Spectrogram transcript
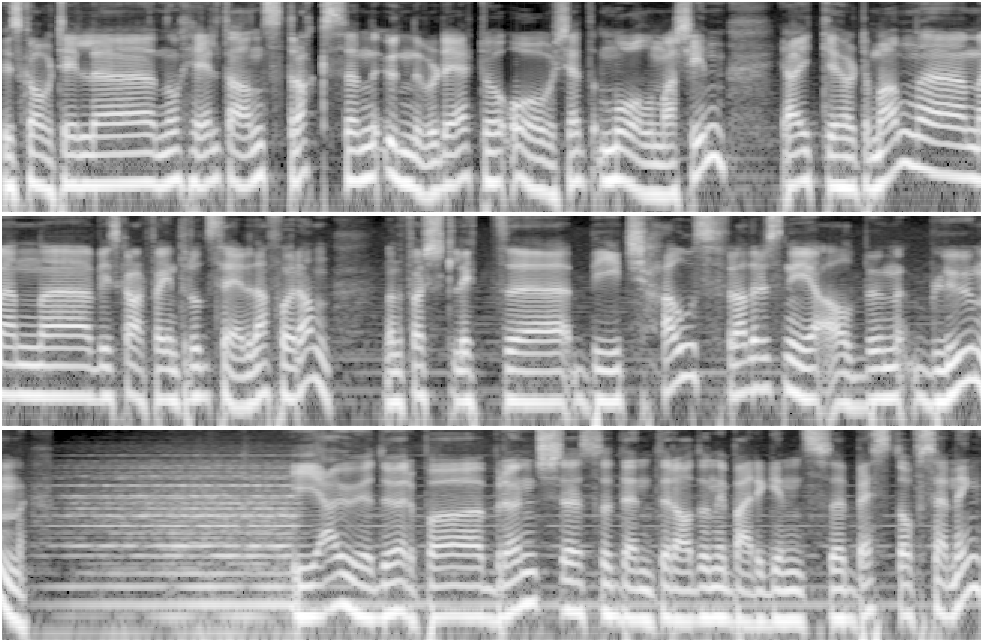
Vi skal over til eh, noe helt annet straks. En undervurdert og oversett målmaskin. Jeg har ikke hørt om han, eh, men eh, vi skal i hvert fall introdusere deg foran. Men først litt Beach House fra deres nye album Bloom. Jau, du hører på Brunch, studentradioen i Bergens Best of-sending,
